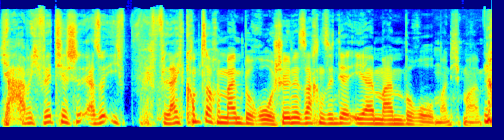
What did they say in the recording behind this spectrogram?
Ja, aber ich werde hier schon, also ich, vielleicht kommt es auch in meinem Büro. Schöne Sachen sind ja eher in meinem Büro manchmal.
